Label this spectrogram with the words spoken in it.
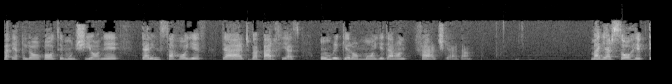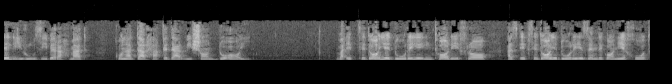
و اقلاقات منشیانه در این صحایف درج و برخی از عمر گرانمایه در آن خرج کردم. مگر صاحب دلی روزی به رحمت کند در حق درویشان دعایی. و ابتدای دوره این تاریخ را از ابتدای دوره زندگانی خود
